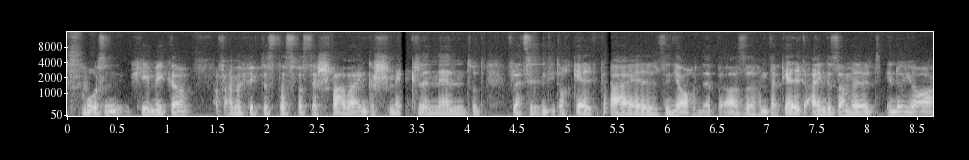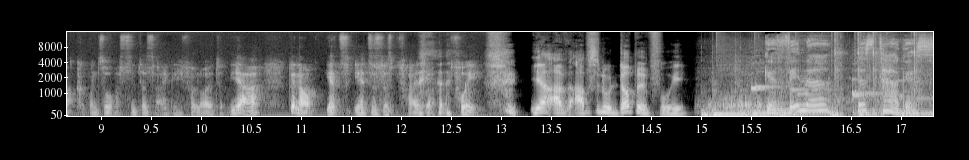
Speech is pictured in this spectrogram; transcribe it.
großen Chemiker. Auf einmal kriegt es das, was der Schwabe ein Geschmäckle nennt und vielleicht sind die doch geldgeil, sind ja auch in der Börse, haben da Geld eingesammelt in New York und so. Was sind das eigentlich für Leute? Ja, genau, jetzt, jetzt ist das Pfizer. Pfui. ja, absolut Doppelpfui. Gewinner des Tages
